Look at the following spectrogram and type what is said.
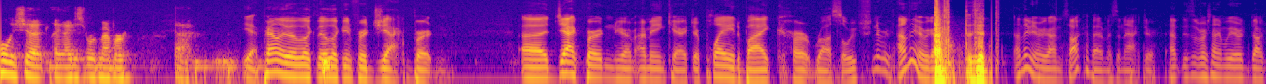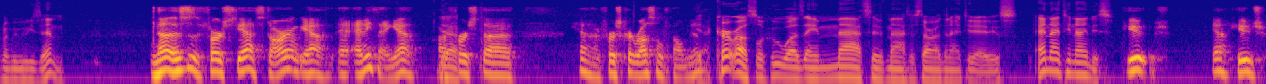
holy shit! Like I just remember. Yeah, apparently they look they're looking for Jack Burton. Uh, Jack Burton, here, our main character, played by Kurt Russell. We've never, I don't think we ever got. I don't think we ever gotten to talk about him as an actor. Uh, This is the first time we ever talked about movie he's in. No, this is the first, yeah, starring, yeah, anything, yeah. Our Yeah. first, uh, yeah, our first Kurt Russell film, yeah. Yeah, Kurt Russell, who was a massive, massive star of the 1980s and 1990s. Huge, yeah, huge.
